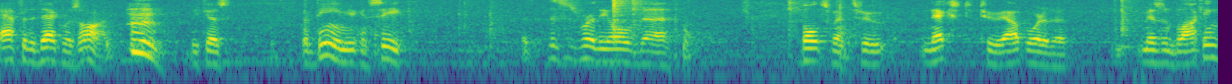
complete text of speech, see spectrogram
after the deck was on, because the beam, you can see, this is where the old uh, bolts went through next to outboard of the mizzen blocking,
